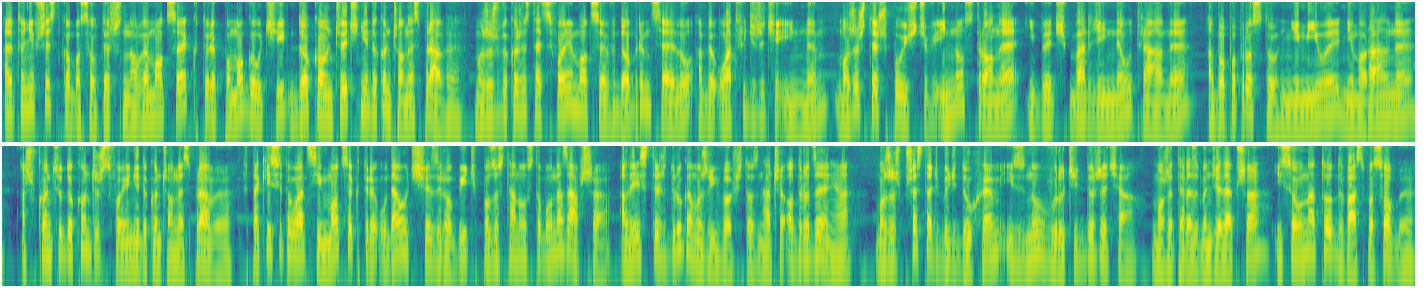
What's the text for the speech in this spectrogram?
Ale to nie wszystko, bo są też nowe moce, które pomogą ci dokończyć niedokończone sprawy. Możesz wykorzystać swoje moce w dobrym celu, aby ułatwić życie innym. Możesz też pójść w inną stronę i być bardziej neutralny, albo po prostu niemiły, niemoralny, aż w końcu dokończysz swoje niedokończone sprawy. W takiej sytuacji moce, które udało ci się zrobić, pozostaną z tobą na zawsze. Ale jest też druga możliwość, to znaczy odrodzenia. Możesz przestać być duchem i znów wrócić do życia. Może teraz będzie lepsze? I są na to dwa sposoby.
